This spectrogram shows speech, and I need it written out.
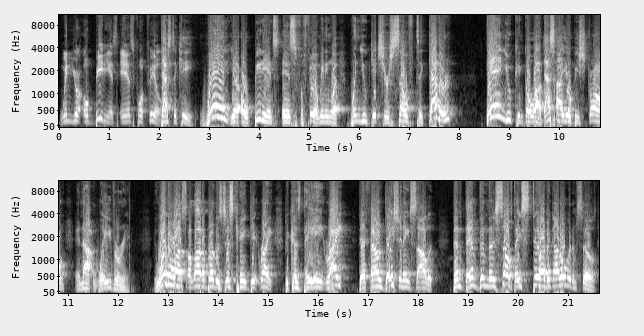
when your obedience is fulfilled. That's the key. When your obedience is fulfilled, meaning what? When you get yourself together, then you can go out. That's how you'll be strong and not wavering. You wonder why a lot of brothers just can't get right because they ain't right. Their foundation ain't solid. Them, them, them themselves, they still haven't got over themselves.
